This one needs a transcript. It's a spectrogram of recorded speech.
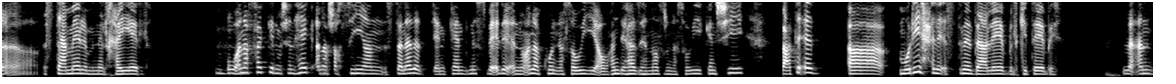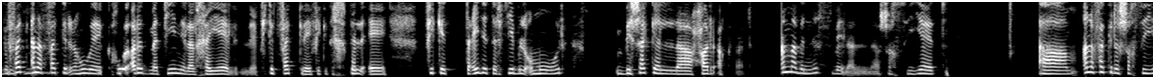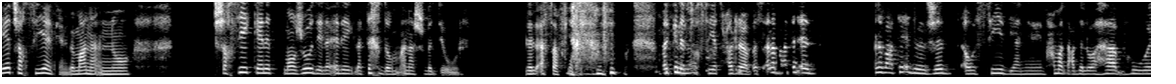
استعمال من الخيال. وأنا بفكر مشان هيك أنا شخصيا استندت يعني كان بالنسبة لي إنه أنا أكون نسوية أو عندي هذه النظرة النسوية كان شيء بعتقد آه، مريح لي استند عليه بالكتابة. لأن بفك أنا بفكر إنه هو هو أرض متينة للخيال فيك تفكري فيك تختلقي فيك تعيدي ترتيب الأمور بشكل حر أكتر. أما بالنسبة للشخصيات أنا فكر الشخصيات شخصيات يعني بمعنى إنه الشخصية كانت موجودة لإلي لتخدم أنا شو بدي أقول؟ للأسف يعني. ما كانت شخصيات حرة بس أنا بعتقد أنا بعتقد الجد أو السيد يعني محمد عبد الوهاب هو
